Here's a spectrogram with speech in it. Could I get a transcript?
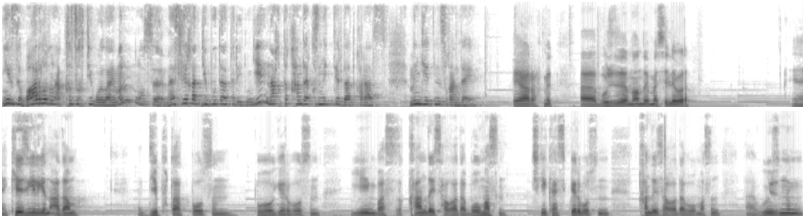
Негізі барлығына қызық деп ойлаймын. Осы мәслихат депутаты ретінде нақты қандай қызметтерді атқарасыз? Міндетіңіз қандай? Иә рахмет. Ә, бұл жерде мынандай мәселе бар. Ә, кез келген адам депутат болсын блогер болсын ең бастысы қандай салада болмасын жеке кәсіпкер болсын қандай салада болмасын ә, өзінің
